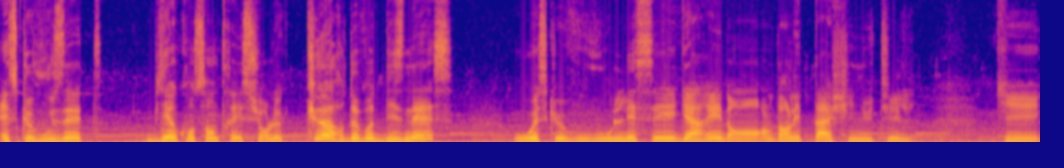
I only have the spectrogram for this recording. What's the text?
est-ce que vous êtes bien concentré sur le cœur de votre business ou est-ce que vous vous laissez égarer dans, les tâches inutiles qui,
